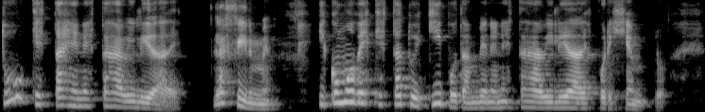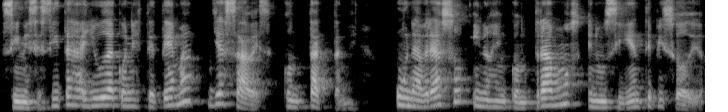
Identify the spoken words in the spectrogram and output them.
tú que estás en estas habilidades? La firme. ¿Y cómo ves que está tu equipo también en estas habilidades, por ejemplo? Si necesitas ayuda con este tema, ya sabes, contáctame. Un abrazo y nos encontramos en un siguiente episodio.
